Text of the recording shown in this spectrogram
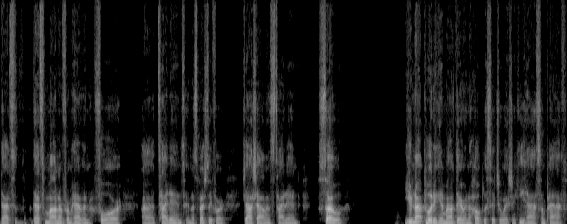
that's that's manna from heaven for uh, tight ends, and especially for Josh Allen's tight end. So you're not putting him out there in a hopeless situation. He has some path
